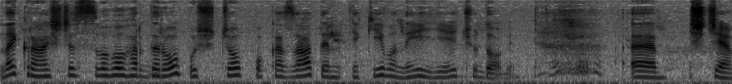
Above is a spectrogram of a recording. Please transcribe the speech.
найкраще з свого гардеробу, щоб показати, які вони є чудові. Е, ще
